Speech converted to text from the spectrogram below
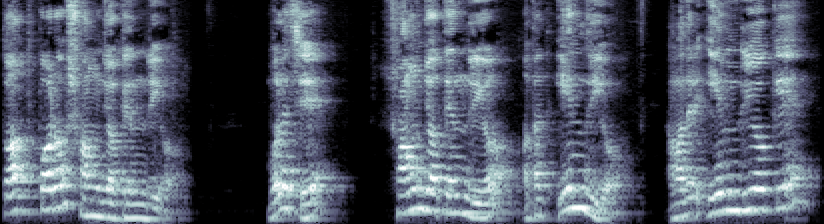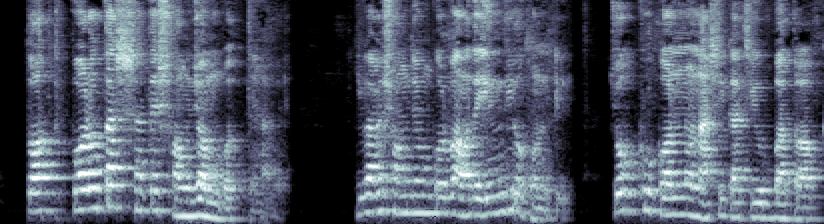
তৎপর সংযতেন্দ্রিয়। বলেছে সংযতেন্দ্রিয় অর্থাৎ ইন্দ্রিয়, আমাদের ইন্দ্রিয়কে তৎপরতার সাথে সংযম করতে হবে। কীভাবে সংযম করব? আমাদের ইন্দ্রিয় কোনটি? চক্ষু, কর্ণ, নাসিকা জিহ্বা ত্বক,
